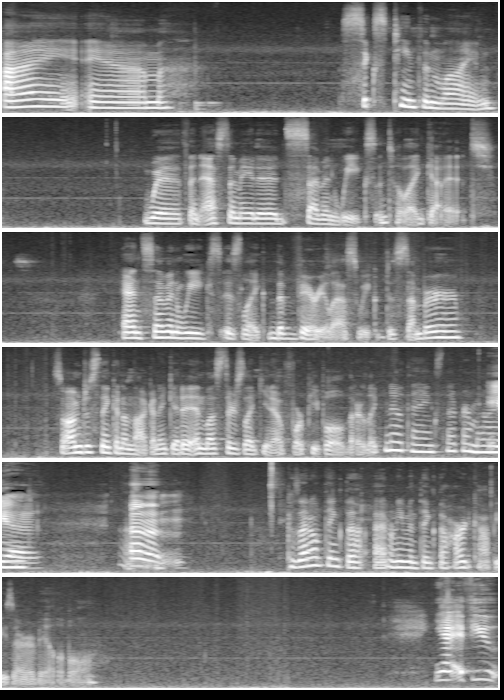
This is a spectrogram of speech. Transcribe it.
I am 16th in line with an estimated seven weeks until I get it. And seven weeks is like the very last week of December. So I'm just thinking I'm not going to get it unless there's like, you know, four people that are like, no thanks, never mind. Yeah. Um Because I don't think the I don't even think the hard copies are available. Yeah, if you.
